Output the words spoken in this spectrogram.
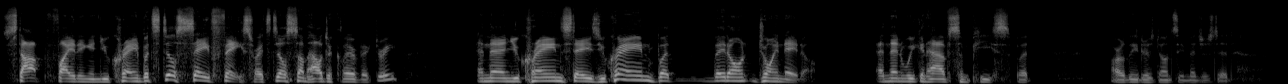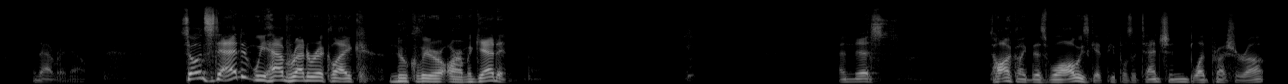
stop fighting in Ukraine, but still save face, right? Still somehow declare victory. And then Ukraine stays Ukraine, but they don't join NATO. And then we can have some peace. But our leaders don't seem interested in that right now. So instead, we have rhetoric like nuclear Armageddon. And this talk like this will always get people's attention, blood pressure up,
